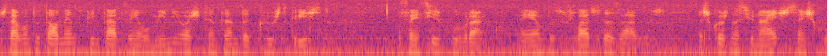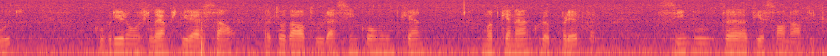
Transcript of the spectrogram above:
Estavam totalmente pintados em alumínio, ostentando a Cruz de Cristo, sem círculo branco, em ambos os lados das asas. As cores nacionais, sem escudo, cobriram os lemos de direção a toda a altura, assim como um pequeno, uma pequena âncora preta, símbolo da aviação náutica,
